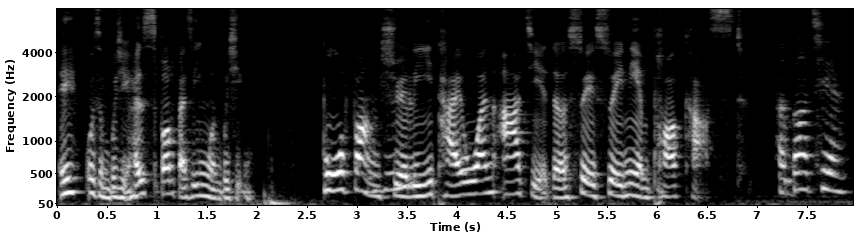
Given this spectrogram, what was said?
诶，为什么不行？还是 Spotify 是英文不行？播放雪梨台湾阿姐的碎碎念 Podcast。很抱歉，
